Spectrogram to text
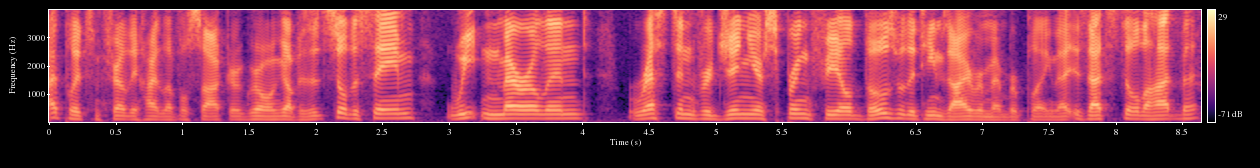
I played some fairly high level soccer growing up. Is it still the same? Wheaton, Maryland, Reston, Virginia, Springfield. Those were the teams I remember playing. That is that still the hotbed?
